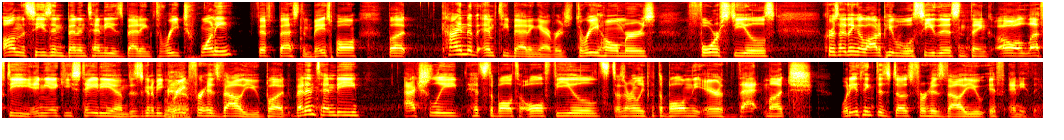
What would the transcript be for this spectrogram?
on the season. Benintendi is batting 320, fifth best in baseball, but kind of empty batting average three homers, four steals. Chris, I think a lot of people will see this and think, oh, a lefty in Yankee Stadium. This is going to be great for his value. But Benintendi actually hits the ball to all fields, doesn't really put the ball in the air that much. What do you think this does for his value, if anything?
